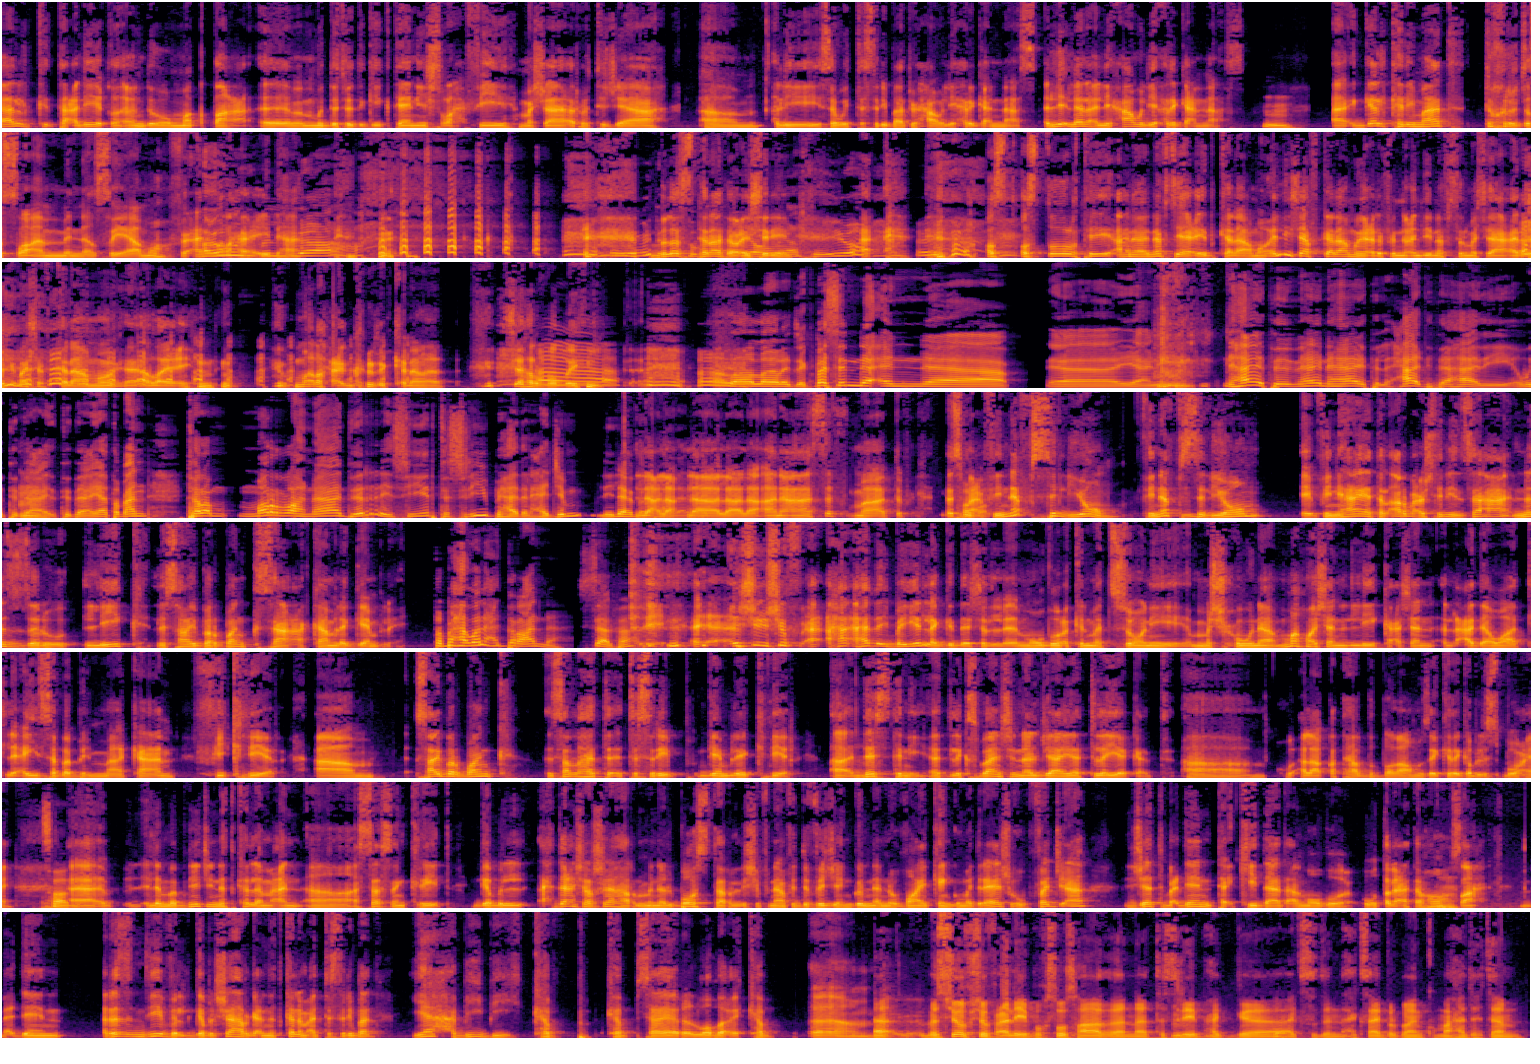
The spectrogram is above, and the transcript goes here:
قال تعليق عنده مقطع مدته دقيقتين يشرح فيه مشاعره تجاه اللي يسوي التسريبات ويحاول يحرق على الناس اللي لا لا اللي يحاول يحرق على الناس. آه، قال كلمات تخرج الصائم من صيامه فأنا ما راح بالله. بلس 23. يا أخي، أيوه. أسطورتي أنا نفسي أعيد كلامه اللي شاف كلامه يعرف إنه عندي نفس المشاعر اللي ما شاف كلامه الله يعين ما راح أقول الكلام شهر بضيع آه، الله الله يرجعك بس ان ان آه، يعني نهايه نهايه نهاية الحادثة هذه والتداعي- التداعيات طبعا ترى مرة نادر يصير تسريب بهذا الحجم للعبة لا لا. لا لا لا أنا آسف ما أتفق اسمع تفضل. في نفس اليوم في نفس. اليوم في نهاية ال 24 ساعة نزلوا leak ل Cyberpunk ساعة كاملة جيم بلاي طب ولا حد درى عنه. السالفة؟ شوف هذا يبين لك قديش الموضوع كلمة سوني مشحونة. ما هو عشان ال leak عشان العداوات لأي سبب ما كان في كثير. Cyberpunk صار لها تسريب gameplay كثير. Destiny ال expansion الجاية ت leaked آه وعلاقتها بالظلام وزي كذا قبل أسبوعين. آه لما بنيجي نتكلم عن Assassin's Creed قبل 11 شهر من ال poster اللي شفناه في ال Division قلنا إنه فايكنج ومدري إيش وفجأة جت بعدين تأكيدات على الموضوع وطلعت أهو. صح؟ بعدين Resident Evil قبل شهر قاعد نتكلم عن التسريبات. يا حبيبي كب كب ساير الوضع كب. بس شوف شوف علي بخصوص هذا أن التسريب حق أقصد إن حق Cyberpunk وما حد اهتم.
